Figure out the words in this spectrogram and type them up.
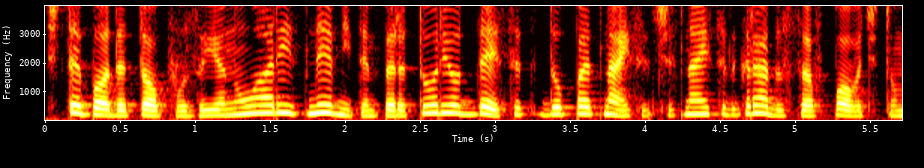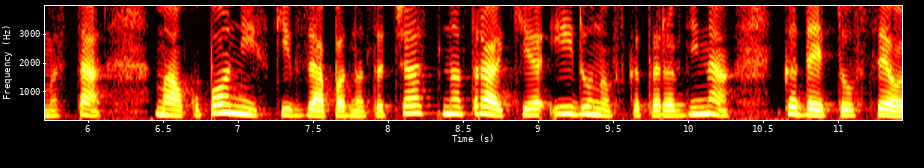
Ще бъде топло за януари с дневни температури от 10 до 15-16 градуса в повечето места, малко по-низки в западната част на Тракия и Дунавската равнина, където все още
